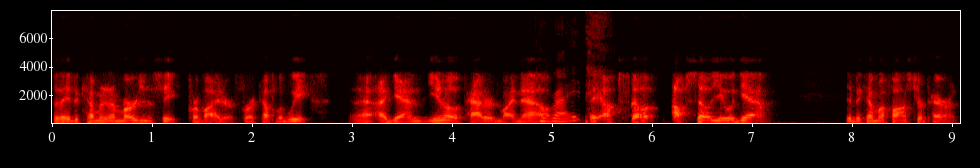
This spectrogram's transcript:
So they become an emergency provider for a couple of weeks. And again, you know the pattern by now. Right. They upsell, upsell you again. They become a foster parent.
